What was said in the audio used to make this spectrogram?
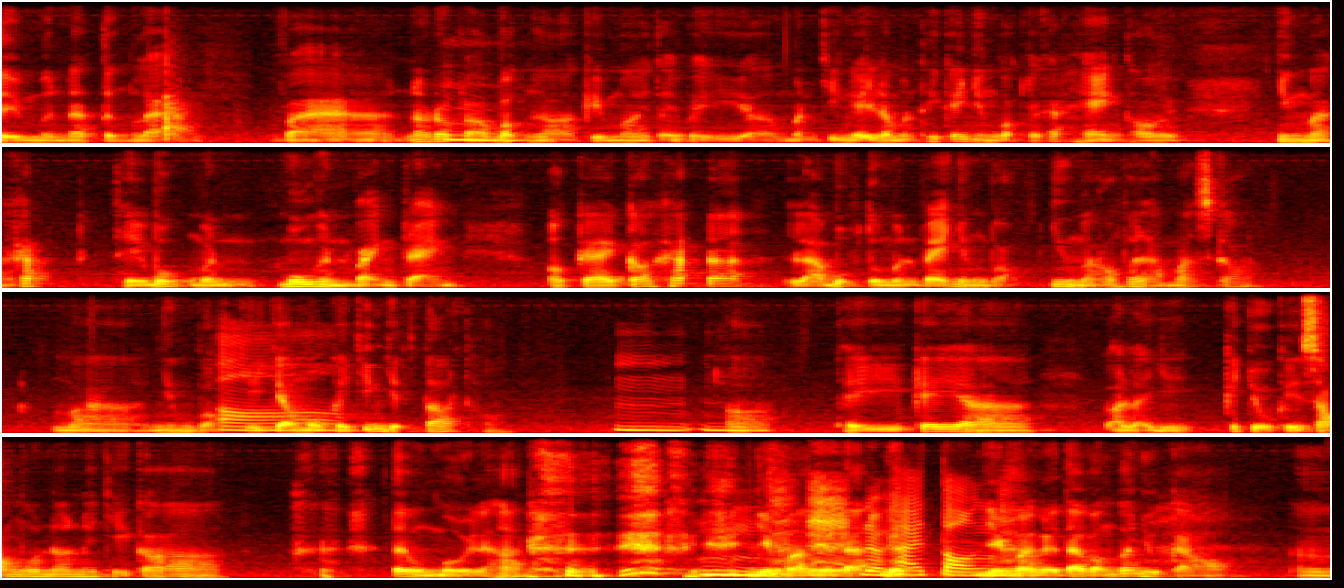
team mình đã từng làm và nó rất ừ. là bất ngờ Kim ơi tại vì uh, mình chỉ nghĩ là mình thiết kế nhân vật cho khách hàng thôi nhưng mà khách thì bút mình muôn hình vạn trạng ok có khách đó là bút tụi mình vẽ nhân vật nhưng mà không phải là mascot mà nhân vật chỉ cho một cái ờ. chiến dịch tết thôi ừ, ừ. Ờ, thì cái uh, gọi là gì cái chu kỳ sống của nó nó chỉ có tới mùng 10 là hết ừ. nhưng mà người ta Được người, tuần. nhưng mà người ta vẫn có nhu cầu ừ,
